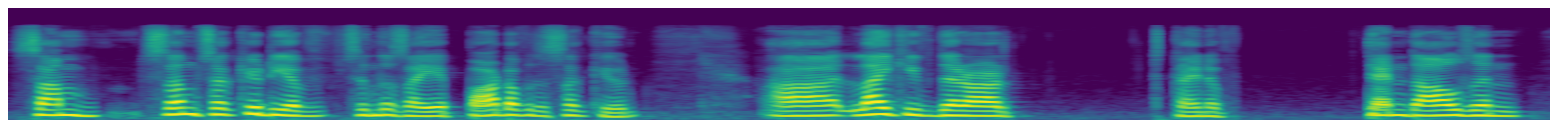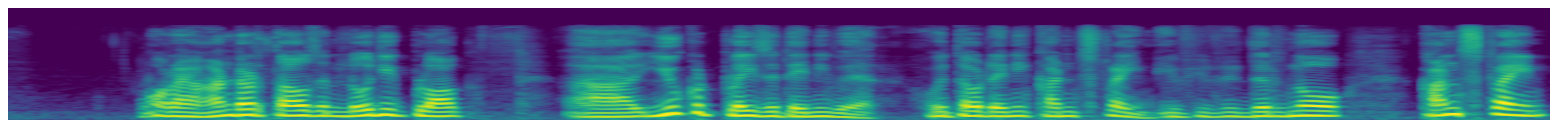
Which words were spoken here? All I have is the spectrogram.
some, some circuit you have synthesized a part of the circuit uh, like if there are kind of 10,000 or a 100,000 logic block uh, you could place it anywhere without any constraint. If, there is no constraint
